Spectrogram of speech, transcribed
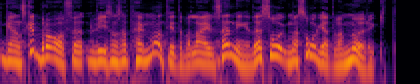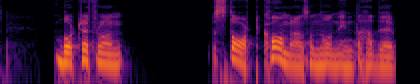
ganska bra för vi som satt hemma och tittade på livesändningen. Där såg, man såg att det var mörkt. Bortsett från startkameran som någon inte hade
